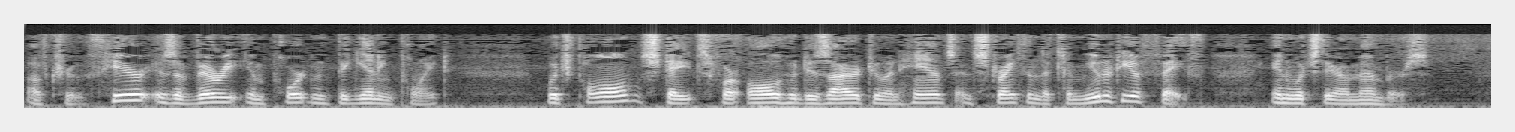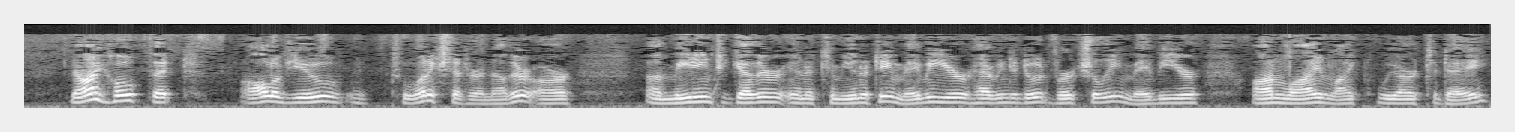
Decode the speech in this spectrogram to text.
of truth. Here is a very important beginning point, which Paul states for all who desire to enhance and strengthen the community of faith in which they are members. Now, I hope that all of you, to one extent or another, are uh, meeting together in a community. Maybe you're having to do it virtually. Maybe you're online like we are today.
